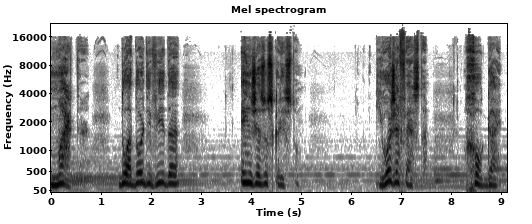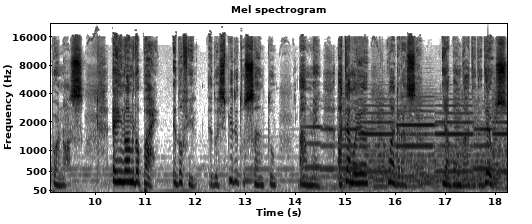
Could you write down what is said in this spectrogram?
mártir, doador de vida em Jesus Cristo, que hoje é festa, rogai por nós. Em nome do Pai, e do Filho, e do Espírito Santo. Amém. Até amanhã, com a graça e a bondade de Deus.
